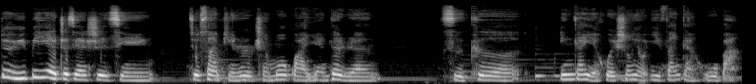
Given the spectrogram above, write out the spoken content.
对于毕业这件事情，就算平日沉默寡言的人，此刻应该也会生有一番感悟吧。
